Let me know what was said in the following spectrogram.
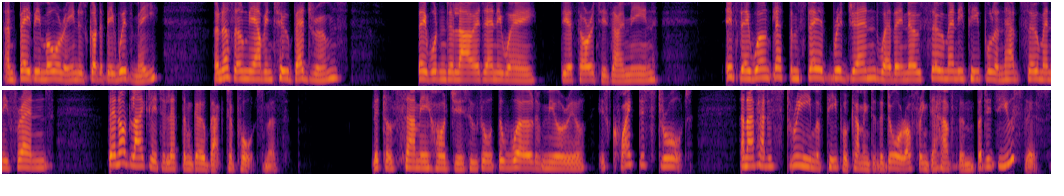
and baby Maureen who's got to be with me, and us only having two bedrooms. They wouldn't allow it anyway, the authorities, I mean. If they won't let them stay at Bridge End, where they know so many people and had so many friends, they're not likely to let them go back to Portsmouth. Little Sammy Hodges, who thought the world of Muriel, is quite distraught and I've had a stream of people coming to the door offering to have them, but it's useless.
